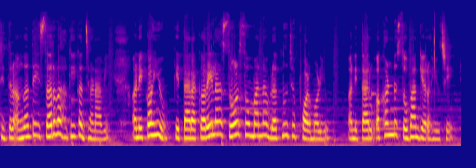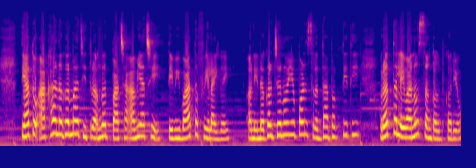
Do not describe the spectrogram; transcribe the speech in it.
ચિત્ર અંગતે સર્વ હકીકત જણાવી અને કહ્યું કે તારા કરેલા સોળ સોમવારના વ્રતનું જ ફળ મળ્યું. અને તારું અખંડ સૌભાગ્ય રહ્યું છે. ત્યાં તો આખા નગરમાં ચિત્ર અંગત પાછા આવ્યા છે તેવી વાત ફેલાઈ ગઈ અને નગરજનોએ પણ શ્રદ્ધા ભક્તિથી વ્રત લેવાનો સંકલ્પ કર્યો.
